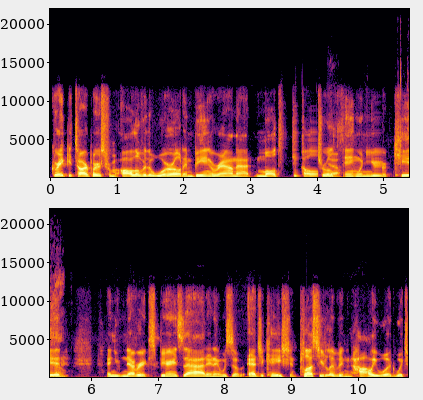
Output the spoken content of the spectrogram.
great guitar players from all over the world, and being around that multicultural Yeah. thing when you're a kid. Yeah. And you've never experienced that, and it was an education. Plus, you're living in Hollywood, which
